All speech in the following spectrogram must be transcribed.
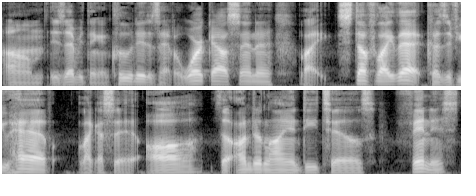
Um, is everything included? It have a workout center? Like stuff like that. Because if you have, like I said, all the underlying details finished,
